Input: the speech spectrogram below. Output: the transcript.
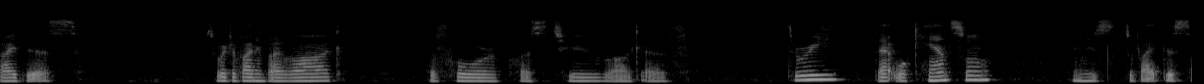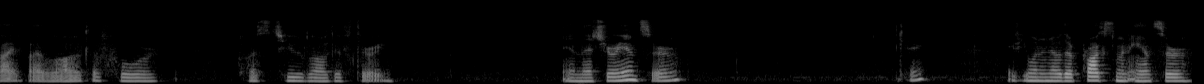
by this. So we're dividing by log of 4 plus 2 log of 3. That will cancel. And just divide this side by log of 4 plus 2 log of 3. And that's your answer. Okay. If you want to know the approximate answer,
